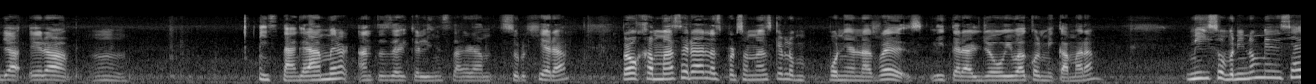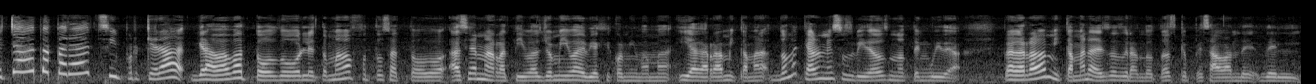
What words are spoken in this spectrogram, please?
ya era mm, instagramer antes de que el Instagram surgiera. Pero jamás era de las personas que lo ponían en las redes. Literal, yo iba con mi cámara mi sobrino me decía, ya paparazzi, porque era, grababa todo, le tomaba fotos a todo, hacía narrativas, yo me iba de viaje con mi mamá y agarraba mi cámara. ¿Dónde quedaron esos videos? No tengo idea. Pero agarraba mi cámara de esas grandotas que pesaban de, del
